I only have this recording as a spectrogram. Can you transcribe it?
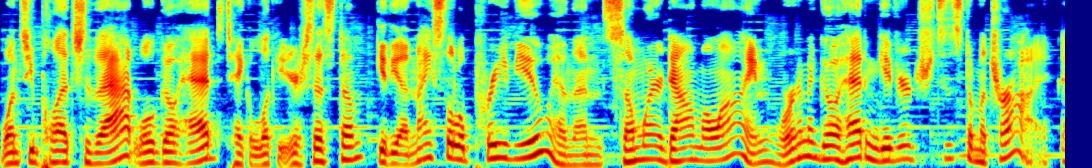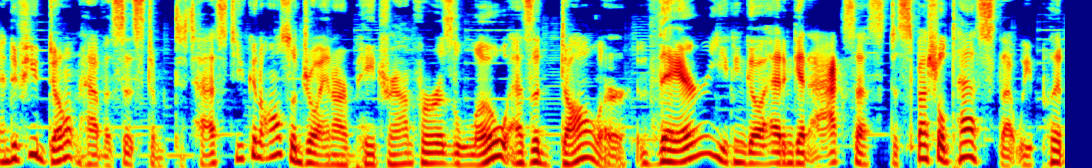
once you pledge to that, we'll go ahead, take a look at your system, give you a nice little preview, and then somewhere down the line, we're gonna go ahead and give your system a try. And if you don't have a system to test, you can also join our Patreon for as low as a dollar. There, you can go ahead and get access to special tests that we put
